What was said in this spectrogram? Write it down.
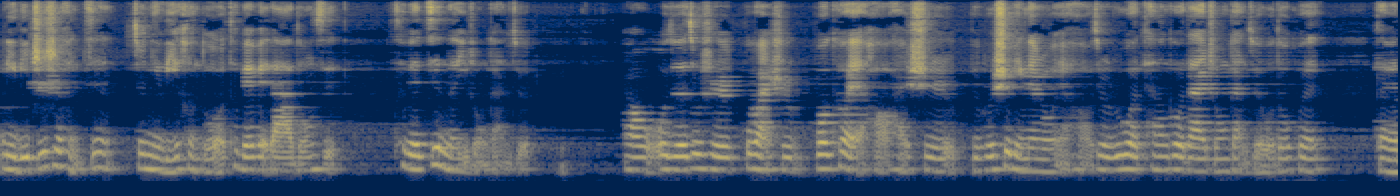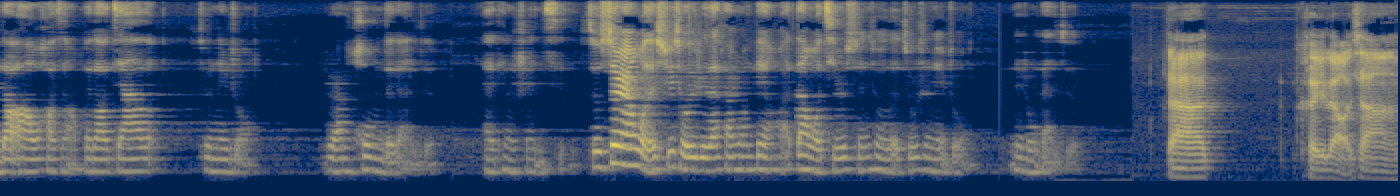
你离知识很近，就你离很多特别伟大的东西特别近的一种感觉。然后我觉得就是不管是播客也好，还是比如说视频内容也好，就是如果它能给我带来这种感觉，我都会感觉到啊，我好像回到家了，就是那种 I'm home 的感觉。还挺神奇，就虽然我的需求一直在发生变化，但我其实寻求的就是那种那种感觉。大家可以聊一下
